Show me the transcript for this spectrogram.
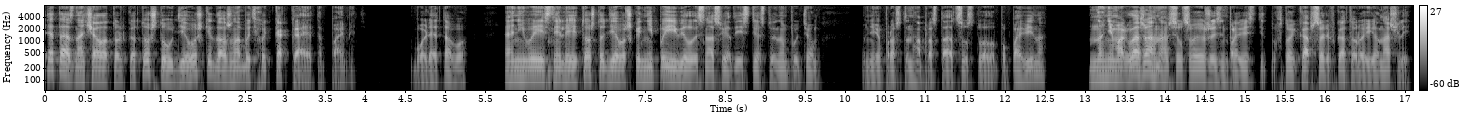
Это означало только то, что у девушки должна быть хоть какая-то память. Более того, они выяснили и то, что девушка не появилась на свет естественным путем. У нее просто-напросто отсутствовала пуповина. Но не могла же она всю свою жизнь провести в той капсуле, в которой ее нашли.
